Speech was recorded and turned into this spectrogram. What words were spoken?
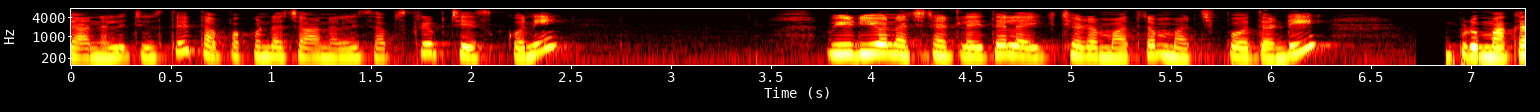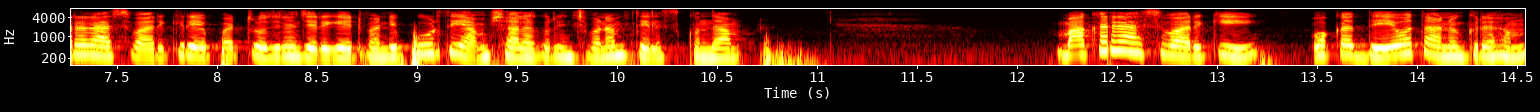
ఛానల్ని చూస్తే తప్పకుండా ఛానల్ని సబ్స్క్రైబ్ చేసుకొని వీడియో నచ్చినట్లయితే లైక్ చేయడం మాత్రం మర్చిపోదండి ఇప్పుడు మకర రాశి వారికి రేపటి రోజున జరిగేటువంటి పూర్తి అంశాల గురించి మనం తెలుసుకుందాం. మకర రాశి వారికి ఒక దేవత అనుగ్రహం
